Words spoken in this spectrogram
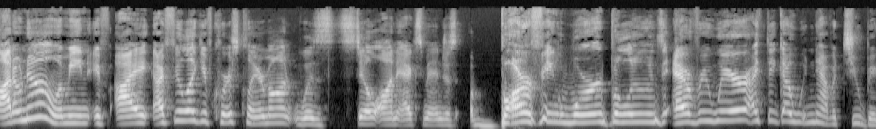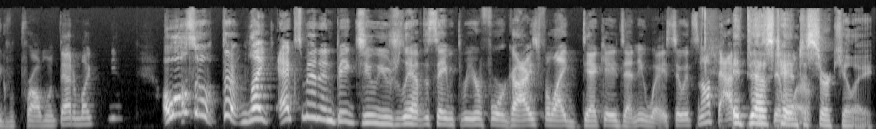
I don't know. I mean, if I I feel like if Chris Claremont was still on X Men, just barfing word balloons everywhere, I think I wouldn't have a too big of a problem with that. I'm like, yeah. oh, also, the, like X Men and Big Two usually have the same three or four guys for like decades anyway, so it's not that. It does tend to circulate.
